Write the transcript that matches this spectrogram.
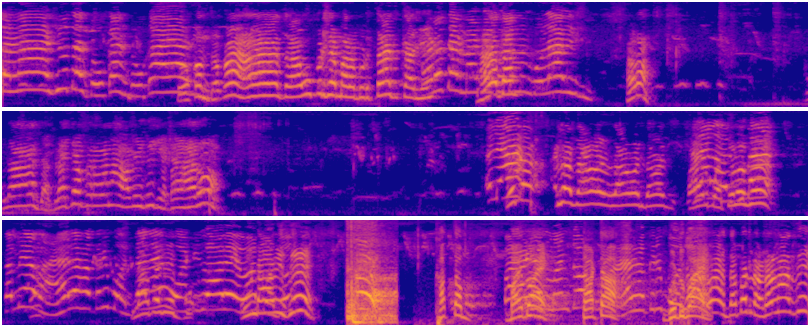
લણા શું તાર ધોકાન ધોકા આયા ધોકમ હા તો આવવું પડશે મારા બુડતા જ કાલી. બોલાવીશ. હલો ઝઘડા ચો કરવાના? આવી છે જેઠા હારું. અલા દાવ દાવ દાવ વાયર બચેલો ખતમ. બાય બાય ટાટા ગુડ બાય જબર લડાણા છે.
